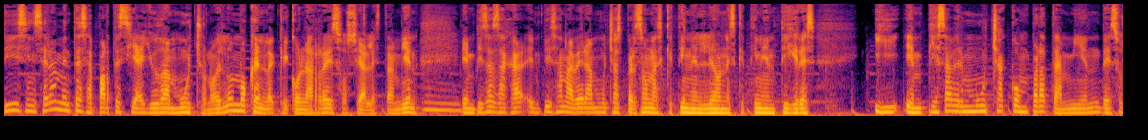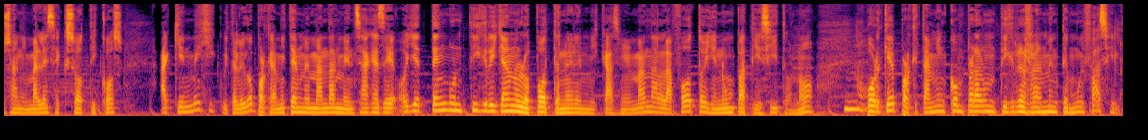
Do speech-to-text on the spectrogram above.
Sí, sinceramente esa parte sí ayuda mucho, ¿no? Es lo mismo que, en la- que con las redes sociales también. Mm. Empiezas a, empiezan a ver a muchas personas que tienen leones, que tienen tigres, y empieza a haber mucha compra también de esos animales exóticos aquí en México. Y te lo digo porque a mí también me mandan mensajes de, oye, tengo un tigre y ya no lo puedo tener en mi casa. Me mandan la foto y en un patiecito, ¿no? No. ¿Por qué? Porque también comprar un tigre es realmente muy fácil.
